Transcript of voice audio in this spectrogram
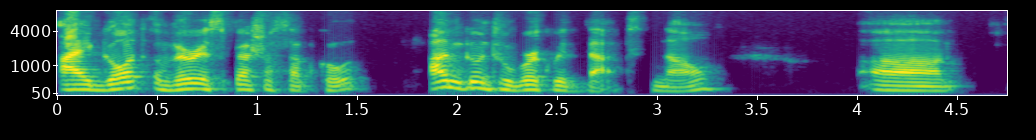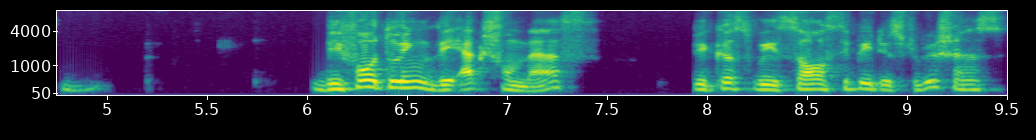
I got a very special subcode. I'm going to work with that now. Uh, before doing the actual math, because we saw CP distributions,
